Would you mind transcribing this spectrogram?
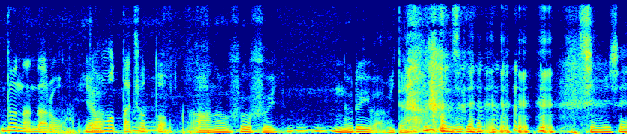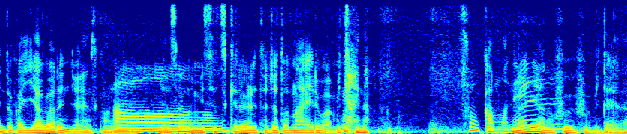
どうなんだろうって思ったちょっと。あの夫婦ぬるいわみたいな感じで。新入社員とか嫌がるんじゃないですかね。そういうの見せつけられるとちょっと萎えるわみたいな、そうかもね。何あの夫婦みたいな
